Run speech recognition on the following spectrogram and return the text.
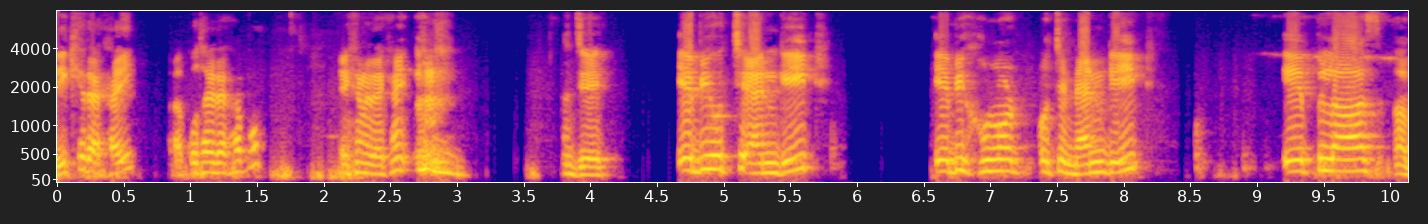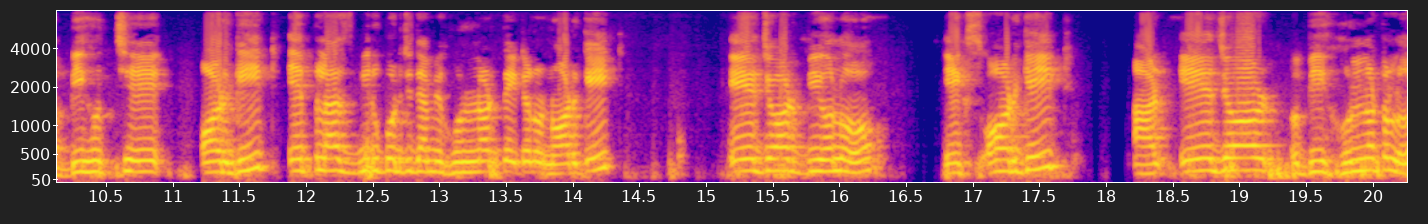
লিখে দেখাই কোথায় দেখাবো? এখানে দেখাই, যে এ বি হচ্ছে AND gate A B whole NOT হচ্ছে NAND gate A plus B হচ্ছে অর গেট এ প্লাস বির উপর যদি আমি হোল নট দিই, এটা হলো নর এ জর বি হলো এক্স অর আর এ জর বি হোল নট হলো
